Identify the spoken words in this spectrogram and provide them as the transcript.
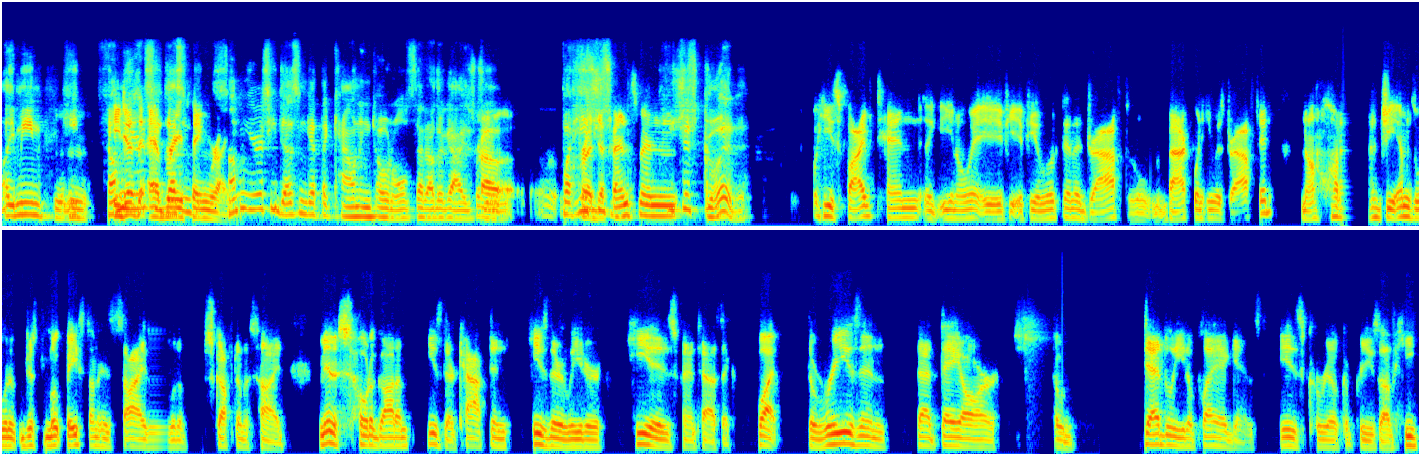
I mean, he, Mhm. some He does everything doesn't, right. Some years he doesn't get the counting totals that other guys do. for But he's just- defenseman, he's just good. He's 5'10 like you know if you, if you looked in a draft back when he was drafted not a lot of gms would have just looked based on his size would have scuffed him aside minnesota got him he's their captain he's their leader he is fantastic but the reason that they are so deadly to play against is Kirill Kaprizov. He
